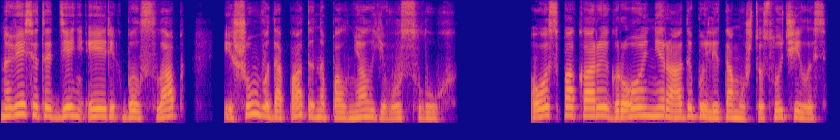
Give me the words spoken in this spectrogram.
Но весь этот день Эрик был слаб, и шум водопада наполнял его слух. Оспакар и Гро не рады были тому, что случилось,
